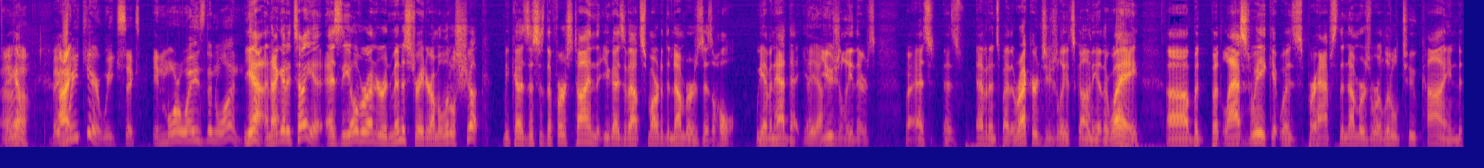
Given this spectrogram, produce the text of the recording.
Oh, There you go. Big All right. week here, week six, in more ways than one. Yeah, and I got to tell you, as the over under administrator, I'm a little shook because this is the first time that you guys have outsmarted the numbers as a whole. We haven't had that yet. Yeah. Usually, there's as as evidenced by the records. Usually, it's gone the other way. Uh, but but last week it was perhaps the numbers were a little too kind.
